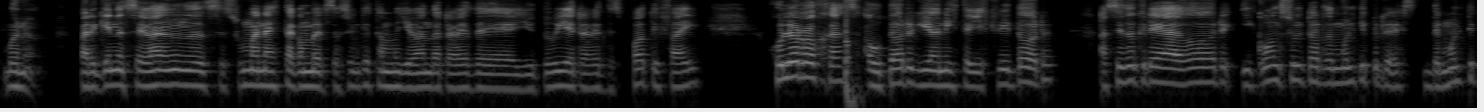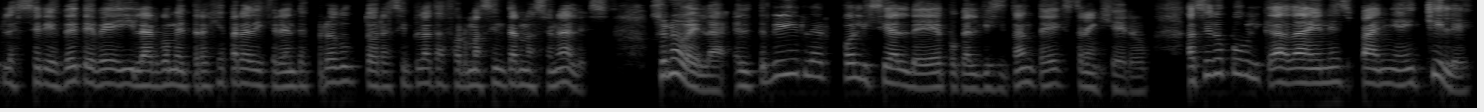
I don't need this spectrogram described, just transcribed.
Bueno, para quienes se, van, se suman a esta conversación que estamos llevando a través de YouTube y a través de Spotify, Julio Rojas, autor, guionista y escritor, ha sido creador y consultor de múltiples, series de TV y largometrajes para diferentes productoras y plataformas internacionales. Su novela, el thriller policial de época El visitante extranjero, ha sido publicada en España y Chile.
